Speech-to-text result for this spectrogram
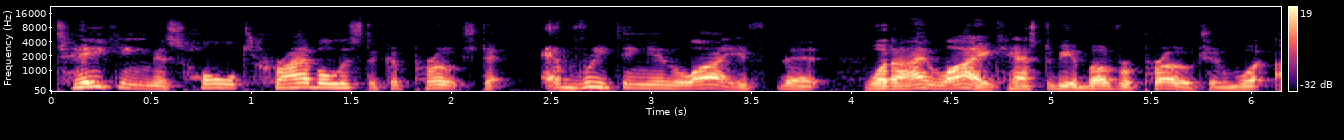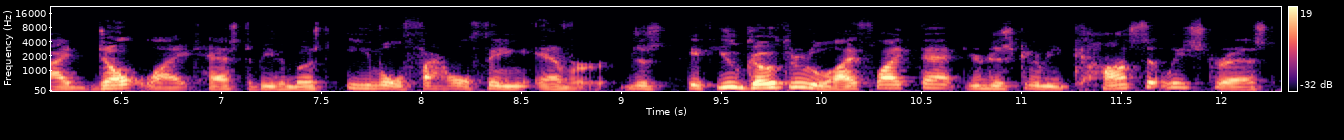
taking this whole tribalistic approach to everything in life that what I like has to be above reproach and what I don't like has to be the most evil, foul thing ever. Just if you go through life like that, you're just going to be constantly stressed,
